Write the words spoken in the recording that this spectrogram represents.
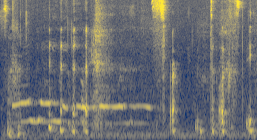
sorry, dog Steve.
